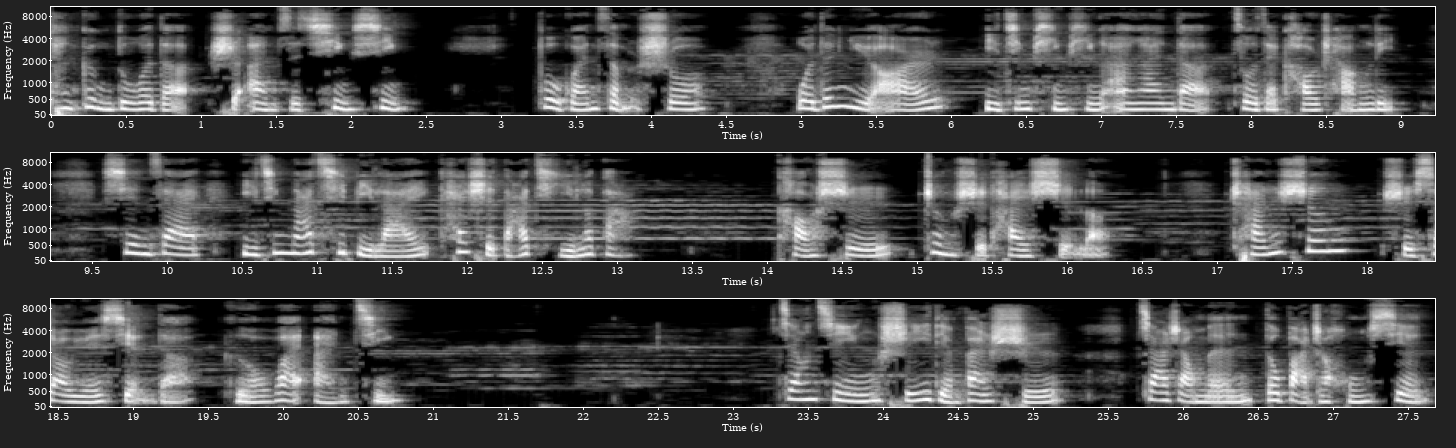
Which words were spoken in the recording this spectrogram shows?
但更多的是暗自庆幸，不管怎么说，我的女儿已经平平安安地坐在考场里，现在已经拿起笔来开始答题了吧？考试正式开始了，蝉声使校园显得格外安静。将近十一点半时，家长们都把着红线。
